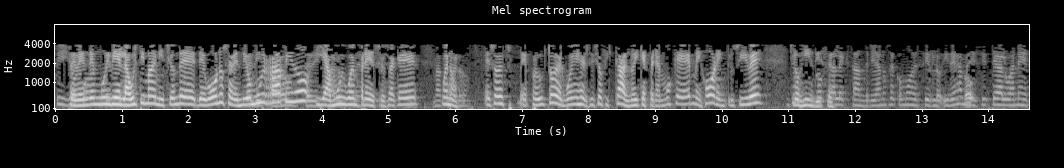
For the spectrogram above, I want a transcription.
Sí, yo se venden puedo muy bien. La última emisión de, de bonos se vendió Se muy disparó, rápido y a muy buen precio. O sea que, bueno, eso es eh, producto del buen ejercicio fiscal, ¿no? Y que esperemos que mejore inclusive Yo los índices. Alexandre, ya no sé cómo decirlo. Y déjame No. Decirte algo, Anet,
